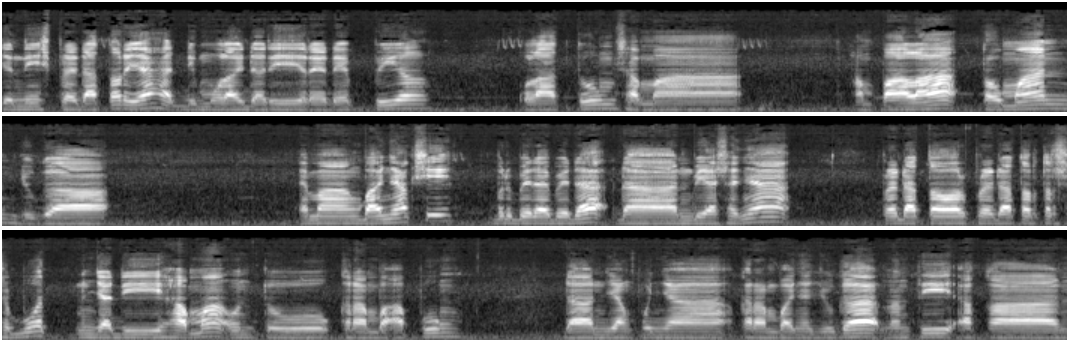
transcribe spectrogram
jenis predator ya dimulai dari redepil kulatum sama hampala toman juga emang banyak sih berbeda-beda. Dan biasanya predator-predator tersebut menjadi hama untuk keramba apung dan yang punya kerambanya juga nanti akan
